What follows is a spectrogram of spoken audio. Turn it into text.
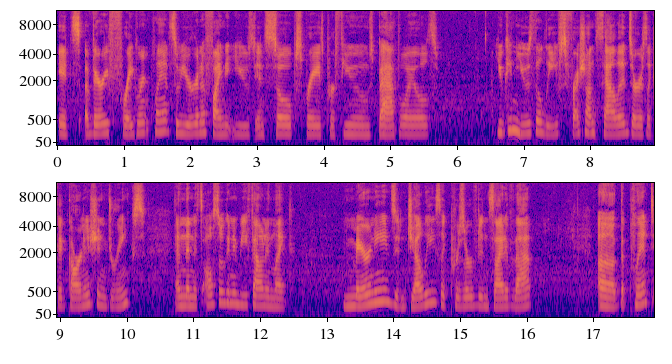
It's a very fragrant plant, so you're going to find it used in soap, sprays, perfumes, bath oils. You can use the leaves fresh on salads or as like a garnish in drinks. And then it's also going to be found in like marinades and jellies, like preserved inside of that. Uh, the plant,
